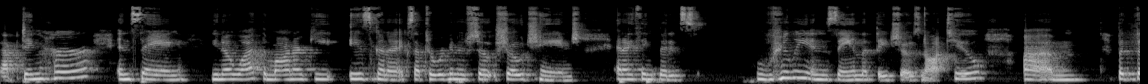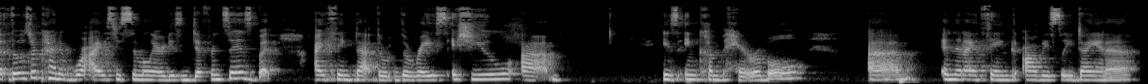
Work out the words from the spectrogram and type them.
accepting her and saying, you know what, the monarchy is going to accept her. We're going to show, show change. And I think that it's really insane that they chose not to. Um, but th- those are kind of where I see similarities and differences. But I think that the, the race issue um, is incomparable. Um, and then I think obviously Diana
